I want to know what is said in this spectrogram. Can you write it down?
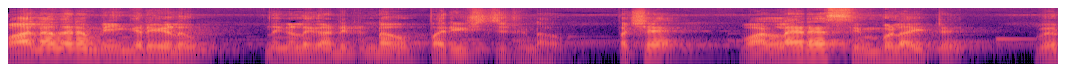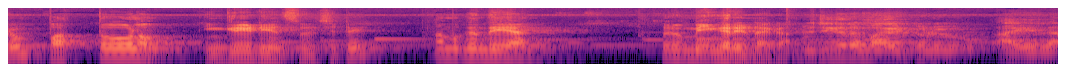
പലതരം മീൻകറികളും നിങ്ങൾ കണ്ടിട്ടുണ്ടാവും പരീക്ഷിച്ചിട്ടുണ്ടാവും. പക്ഷേ വളരെ സിമ്പിളായിട്ട് വെറും പത്തോളം ഇൻഗ്രീഡിയൻസ് വെച്ചിട്ട് നമുക്ക് എന്ത് ചെയ്യാം? ഒരു മീൻകറി ഉണ്ടാക്കാം. രുചികരമായിട്ടൊരു അയില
